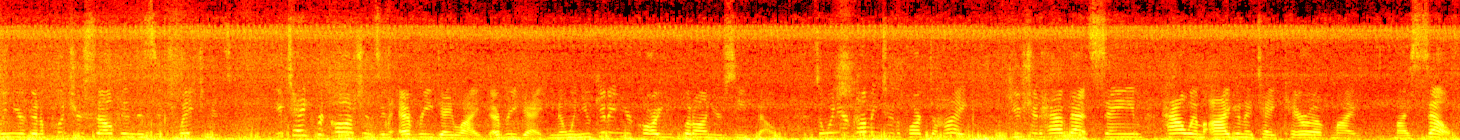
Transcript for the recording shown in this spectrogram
when you're going to put yourself in this situation, it's you take precautions in everyday life, every day. You know, when you get in your car, you put on your seatbelt. So when you're coming to the park to hike, you should have that same how am I going to take care of my myself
